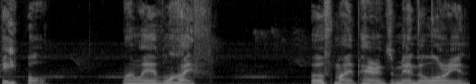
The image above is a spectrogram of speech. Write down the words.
people, my way of life. Both my parents are Mandalorian.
